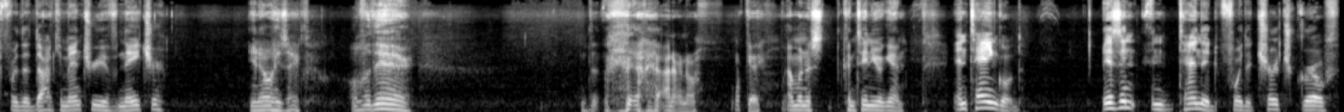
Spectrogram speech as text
for the documentary of nature. You know, he's like over there. I don't know. Okay, I'm gonna continue again. Entangled isn't intended for the church growth,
